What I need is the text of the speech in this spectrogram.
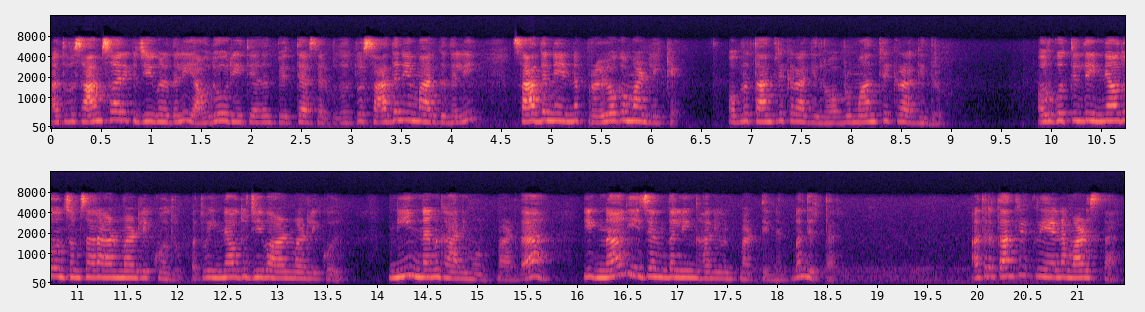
ಅಥವಾ ಸಾಂಸಾರಿಕ ಜೀವನದಲ್ಲಿ ಯಾವುದೋ ರೀತಿಯಾದಂಥ ವ್ಯತ್ಯಾಸ ಇರ್ಬೋದು. ಅಥವಾ ಸಾಧನೆ ಮಾರ್ಗದಲ್ಲಿ ಸಾಧನೆಯನ್ನ ಪ್ರಯೋಗ ಮಾಡಲಿಕ್ಕೆ ಒಬ್ರು ತಾಂತ್ರಿಕರಾಗಿದ್ರು, ಒಬ್ರು ಮಾಂತ್ರಿಕರಾಗಿದ್ರು. ಅವ್ರು ಗೊತ್ತಿಲ್ಲದೆ ಇನ್ಯಾವುದೋ ಒಂದು ಸಂಸಾರ ಹಾಳು ಮಾಡ್ಲಿಕ್ಕೆ ಹೋದ್ರು, ಅಥವಾ ಇನ್ಯಾವುದೋ ಜೀವ ಹಾಳು ಮಾಡ್ಲಿಕ್ಕೆ ಹೋದ್ರು. ನೀನ್ ನನಗೆ ಹಾನಿ ಉಂಟು ಮಾಡ್ದ? ಈಗ ನಾನು ಈ ಜನ್ಮದಲ್ಲಿ ಹಿಂಗೆ ಹಾನಿ ಉಂಟು ಮಾಡ್ತೀನಿ ಅಂತ ಬಂದಿರ್ತಾರೆ. ಆ ಥರ ತಾಂತ್ರಿಕ ಕ್ರಿಯೆಯನ್ನ ಮಾಡಿಸ್ತಾರೆ.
